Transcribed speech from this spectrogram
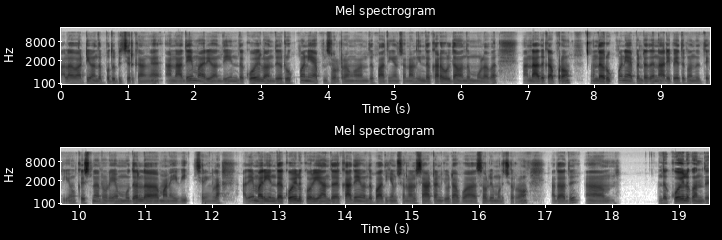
பல வாட்டி வந்து புதுப்பிச்சிருக்காங்க. அண்ட் அதே மாதிரி வந்து இந்த கோயில் வந்து ருக்மணி அப்படின்னு சொல்கிறவங்க வந்து பார்த்தீங்கன்னு சொன்னால் இந்த கடவுள் தான் வந்து மூலவர். அண்ட் அதுக்கப்புறம் இந்த ருக்மணி அப்படின்றது நிறைய பேத்துக்கு வந்து தெரியும். கிருஷ்ணனுடைய முதல் மனைவி சரிங்களா? அதே மாதிரி இந்த கோயிலுக்குரிய அந்த கதையை வந்து பார்த்தீங்கன்னு சொன்னால் ஷார்ட் அண்ட் க்யூட்டாக சொல்லி முடிச்சிடுறோம். அதாவது இந்த கோயிலுக்கு வந்து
